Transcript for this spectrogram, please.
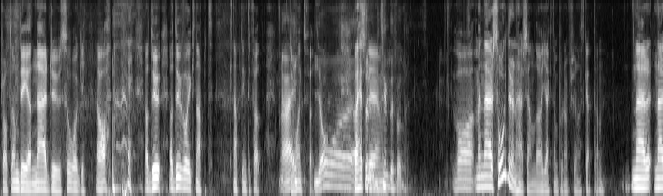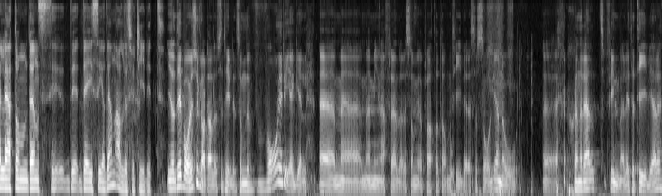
prata om det när du såg, ja, ja, du, ja du var ju knappt, knappt inte född. Nej, var inte född. jag var Vad absolut inte född. Vad, men när såg du den här sen då, Jakten på den försvunna skatten? När, när lät de den, de, dig se den alldeles för tidigt? Ja, det var ju såklart alldeles för tidigt som det var i regel eh, med, med mina föräldrar som vi har pratat om tidigare så såg jag nog eh, generellt filmer lite tidigare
